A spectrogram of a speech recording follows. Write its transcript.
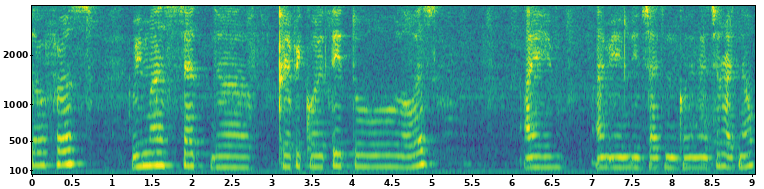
So first we must set the graphic quality to lowest. I'm I'm in inside in content manager right now.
